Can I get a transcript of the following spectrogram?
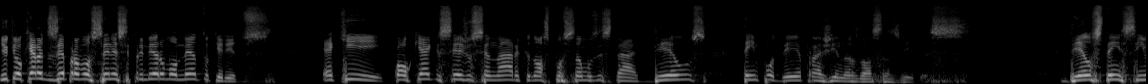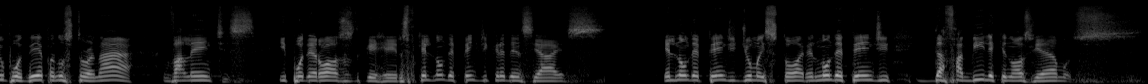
E o que eu quero dizer para você nesse primeiro momento, queridos, é que qualquer que seja o cenário que nós possamos estar, Deus tem poder para agir nas nossas vidas. Deus tem sim o poder para nos tornar valentes e poderosos guerreiros, porque Ele não depende de credenciais, Ele não depende de uma história, Ele não depende da família que nós viemos.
